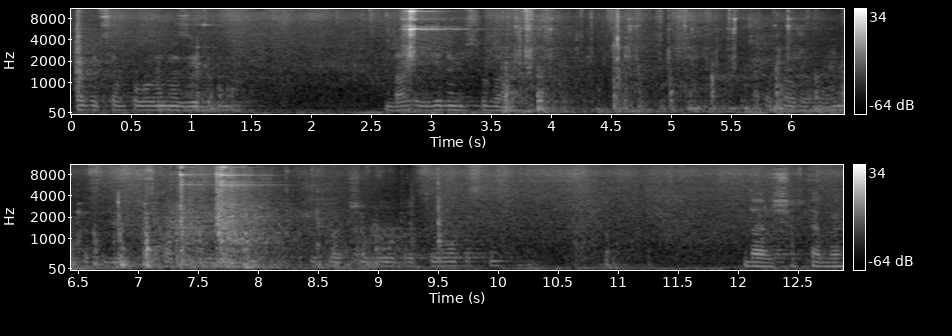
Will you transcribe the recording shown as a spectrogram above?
Тебе це половина зібрана. Далі їдемо сюди. Це теж легенько собі відпускати, щоб легше було працювати з тим. Далі в тебе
